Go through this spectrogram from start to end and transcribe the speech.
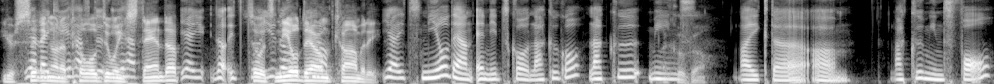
you're sitting like on a you have pillow to- have- stand up. Yeah, you, no, it's, so it's you kneel down comedy. Yeah, it's kneel down, and it's called rakugo. Raku means Rakugo. like the um, raku means fall.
